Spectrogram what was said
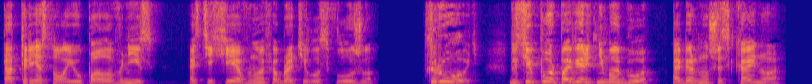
та треснула и упала вниз, а стихия вновь обратилась в лужу. «Круть! До сих пор поверить не могу!» Обернувшись к Кайну,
